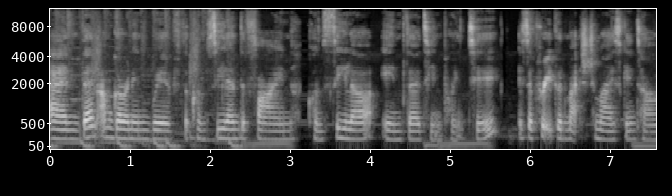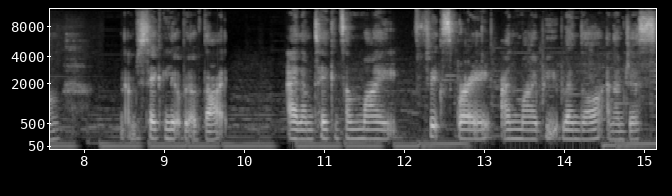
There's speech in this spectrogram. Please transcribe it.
and then I'm going in with the Conceal and Define Concealer in 13.2 it's a pretty good match to my skin tone. I'm just taking a little bit of that. And I'm taking some of my fix spray and my beauty blender and I'm just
